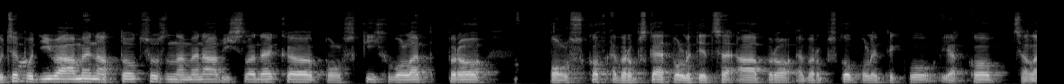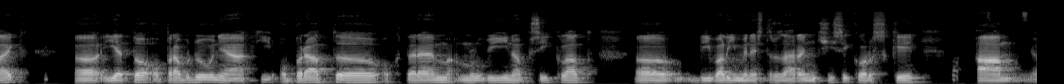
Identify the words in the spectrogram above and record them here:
Pokud se podíváme na to, co znamená výsledek eh, polských voleb pro Polsko v evropské politice a pro evropskou politiku jako celek, eh, je to opravdu nějaký obrat, o kterém mluví například Eh, bývalý ministr zahraničí Sikorsky a eh,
